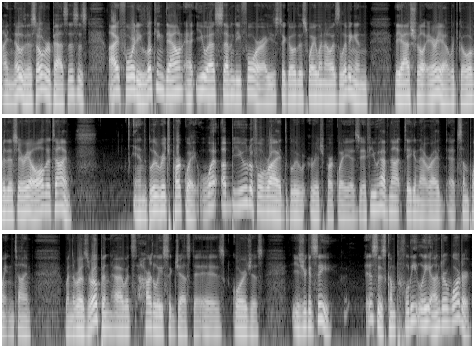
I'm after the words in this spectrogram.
I know this overpass. This is I 40 looking down at US 74. I used to go this way when I was living in the Asheville area, would go over this area all the time. And the Blue Ridge Parkway. What a beautiful ride the Blue Ridge Parkway is. If you have not taken that ride at some point in time when the roads are open, I would heartily suggest it. It is gorgeous. As you can see, this is completely underwater.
